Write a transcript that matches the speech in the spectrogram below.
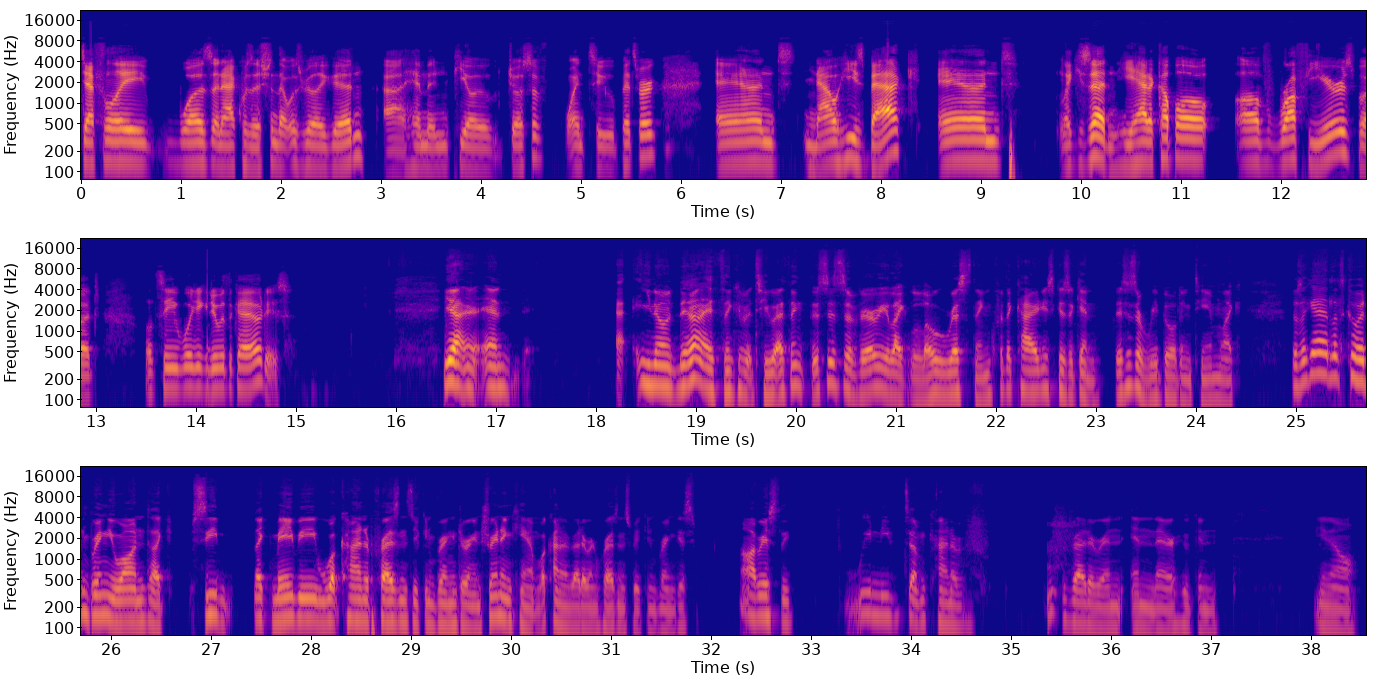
definitely was an acquisition that was really good. Uh, him and P.O. Joseph went to Pittsburgh, and now he's back. And like you said, he had a couple of rough years, but let's see what he can do with the Coyotes. Yeah, and, and uh, you know, now I think of it too. I think this is a very like low risk thing for the Coyotes because again, this is a rebuilding team. Like, there's like, yeah, let's go ahead and bring you on. to, Like, see, like maybe what kind of presence you can bring during training camp. What kind of veteran presence we can bring? Because obviously, we need some kind of veteran in there who can, you know,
